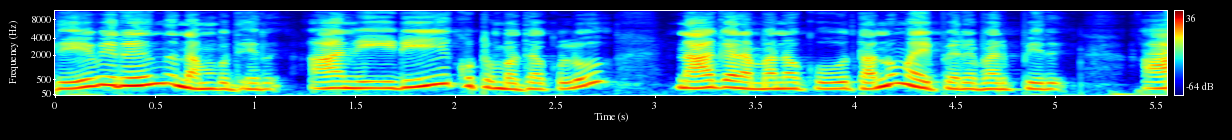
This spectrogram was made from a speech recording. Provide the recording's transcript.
ದೇವಿರೆಂದು ನಂಬುದೇರು ಆನಿ ಇಡೀ ಕುಟುಂಬದಕಲು ನಾಗನ ಮನಕು ತನು ಮೈಪೆರೆ ಬರ್ಪಿರು ಆ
